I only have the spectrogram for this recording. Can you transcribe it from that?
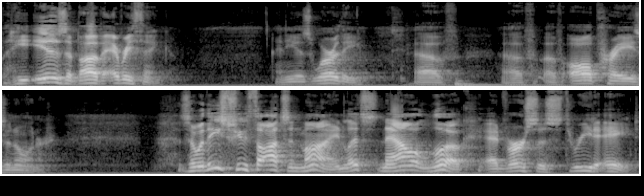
but He is above everything, and He is worthy of, of, of all praise and honor. So, with these few thoughts in mind, let's now look at verses 3 to 8.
